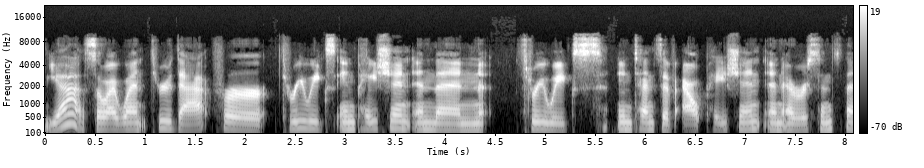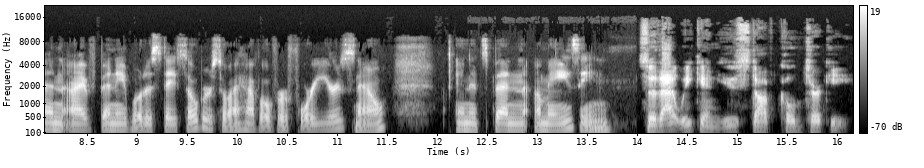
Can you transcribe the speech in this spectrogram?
yeah, so I went through that for 3 weeks inpatient and then 3 weeks intensive outpatient and ever since then I've been able to stay sober so I have over 4 years now and it's been amazing. So that weekend you stopped cold turkey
